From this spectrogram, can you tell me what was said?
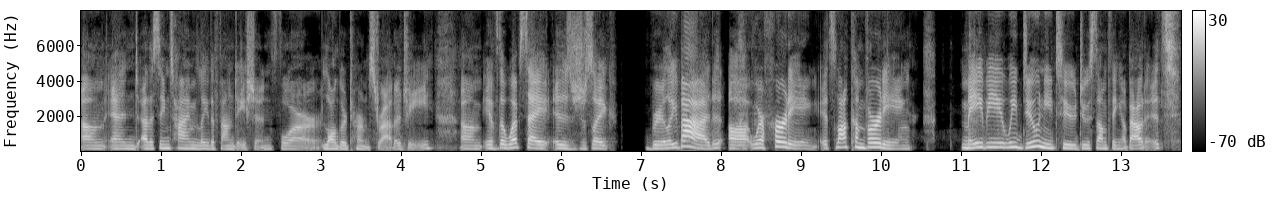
Um, and at the same time lay the foundation for longer term strategy. Um, if the website is just like really bad uh, we're hurting it's not converting maybe we do need to do something about it.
